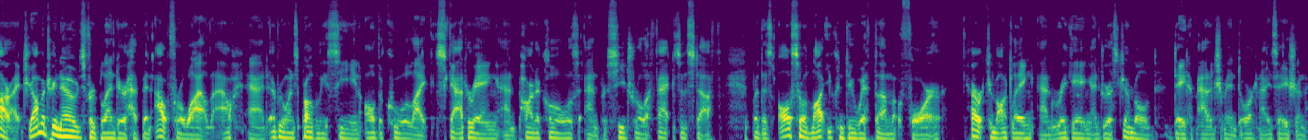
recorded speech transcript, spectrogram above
Alright, geometry nodes for Blender have been out for a while now, and everyone's probably seen all the cool like scattering and particles and procedural effects and stuff, but there's also a lot you can do with them for character modeling and rigging and just general data management organization.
